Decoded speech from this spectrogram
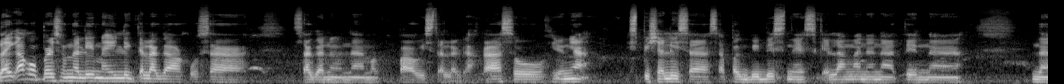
like ako personally, mahilig talaga ako sa sa ganun na magpapawis talaga. Kaso, yun nga, especially sa sa pagbi-business, kailangan na natin na na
